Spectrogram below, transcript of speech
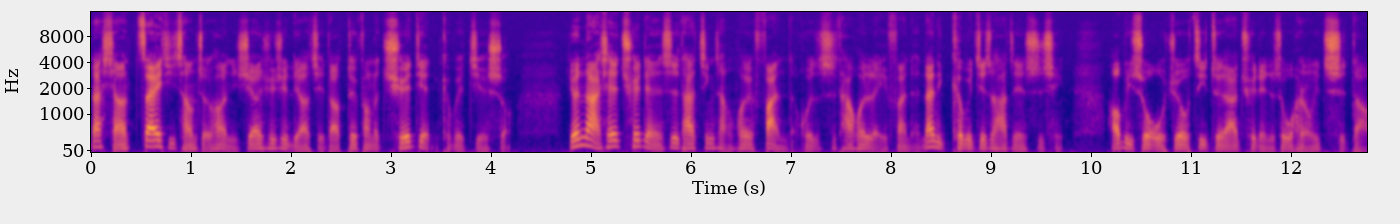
那想要在一起长久的话，你需要先去了解到对方的缺点，可不可以接受？有哪些缺点是他经常会犯的，或者是他会累犯的？那你可不可以接受他这件事情？好比说，我觉得我自己最大的缺点就是我很容易迟到，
